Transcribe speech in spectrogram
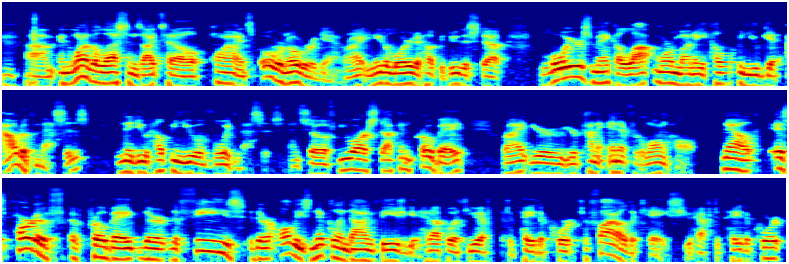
Mm-hmm. Um, and one of the lessons I tell clients over and over again, right? You need a lawyer to help you do this stuff. Lawyers make a lot more money helping you get out of messes than they do helping you avoid messes. And so if you are stuck in probate, right, you're you're kind of in it for the long haul. Now, as part of, of probate, there the fees, there are all these nickel and dime fees you get hit up with. You have to pay the court to file the case. You have to pay the court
